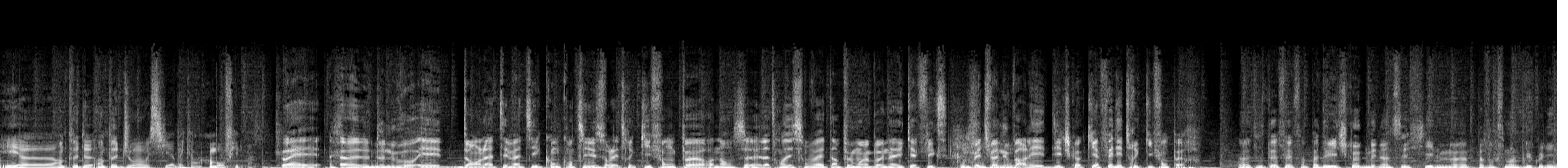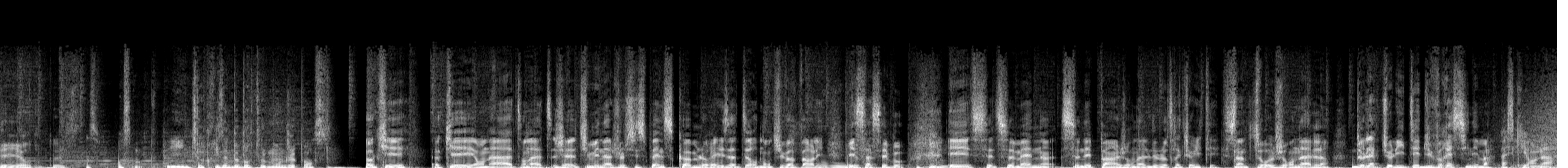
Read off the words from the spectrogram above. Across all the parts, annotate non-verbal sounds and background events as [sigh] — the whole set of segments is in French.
Et euh, un, peu de, un peu de joie aussi avec un, un bon film. Ouais, euh, de nouveau, et dans la thématique, on continue sur les trucs qui font peur. Non, la transition va être un peu moins bonne avec FX, mais tu vas nous parler d'Hitchcock, qui a fait des trucs qui font peur. Euh, tout à fait, enfin pas de Hitchcock mais d'un de ses films, pas forcément le plus connu d'ailleurs, donc euh, c'est une surprise un peu pour tout le monde je pense. Ok, ok, on a hâte, on a hâte. Tu ménages le suspense comme le réalisateur dont tu vas parler. Oh. Et ça, c'est beau. [laughs] Et cette semaine, ce n'est pas un journal de l'autre actualité. C'est un tour- journal de l'actualité du vrai cinéma. Parce qu'il y en a.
